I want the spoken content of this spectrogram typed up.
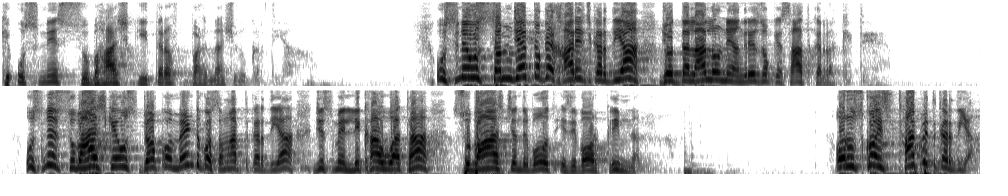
कि उसने सुभाष की तरफ़ बढ़ना शुरू कर दिया। उसने उस समझे तो के खारिज कर दिया जो दलालों ने अंग्रेज़ों के साथ कर रखे थे। उसने सुभाष के उस डॉक्यूमेंट को समाप्त कर दिया, जिसमें लिखा हुआ था, Subhash Chandra Bose is a war criminal. और उसको स्थापित कर दिया।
